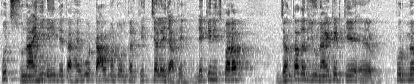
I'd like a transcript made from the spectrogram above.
कुछ सुनाई ही नहीं देता है। वो टाल मटोल करके चले जाते हैं। लेकिन इस पर अब जनता दल यूनाइटेड के पूर्व में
